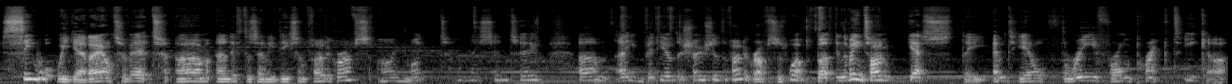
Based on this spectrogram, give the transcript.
see what we get out of it, um, and if there's any decent photographs, I might turn this into um, a video that shows you the photographs as well. But in the meantime, yes, the MTL3 from Praktica,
